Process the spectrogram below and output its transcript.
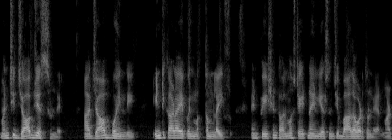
మంచి జాబ్ చేస్తుండే. ఆ జాబ్ పోయింది. ఇంటికాడ అయిపోయింది మొత్తం life. And patient almost eight nine years నుంచి బాధపడుతుండే అనమాట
